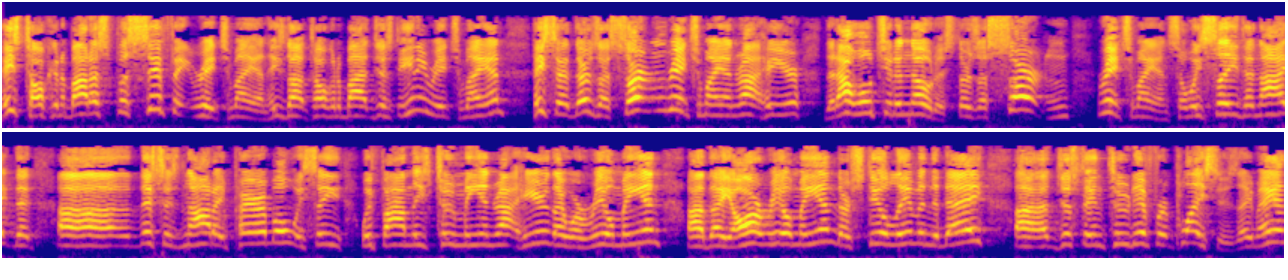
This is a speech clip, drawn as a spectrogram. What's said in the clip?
He's talking about a specific rich man. He's not talking about just any rich man. He said, there's a certain rich man right here that I want you to notice. There's a certain rich man. So we see tonight that uh, this is not a parable. We see, we find these two men right here. They were real men. Uh, they are real men. They're still living today, uh, just in two different places. Amen.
